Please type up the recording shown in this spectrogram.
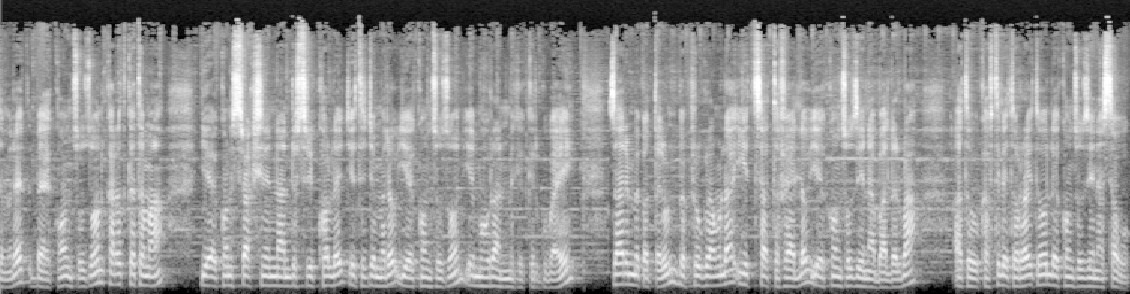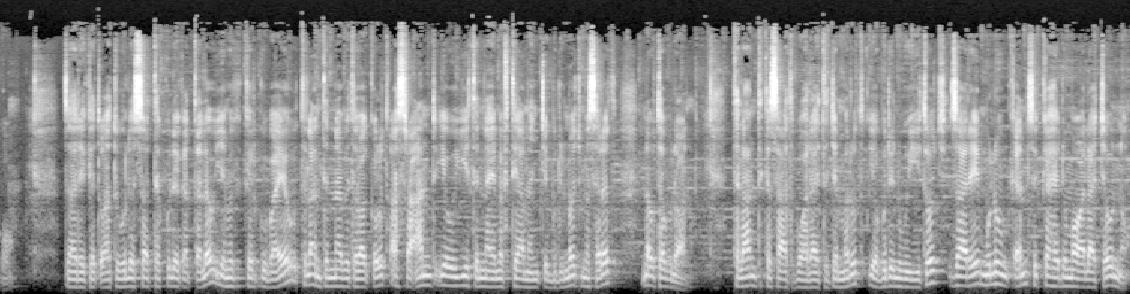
በኮንሶ ዞን ካረት ከተማ የኮንስትራክሽን ና ኢንዱስትሪ ኮጅ የተጀመረው የኮንሶ ዞን የምሁራን ምክክር ጉባኤ ዛሬም መቀጠሉን በፕሮግራሙ ላይ እየተሳተፈ ያለው የኮንሶ ዜና ባልደርባ አቶ ካፍቴላ የተወራይቶ ለኮንሶ ዜና ያስታወቁ ዛሬ ከጠዋቱ ሁለት ሰት ተኩሎ የቀጠለው የምክክር ጉባኤው ትላንትና በተዋቀሩት 11 የውይይትና የመፍትያ መንጭ ቡድኖች መሰረት ነው ተብሏል ትላንት ከሰዓት በኋላ የተጀመሩት የቡድን ውይይቶች ዛሬ ሙሉን ቀን ሲካሄዱ መዋላቸውን ነው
